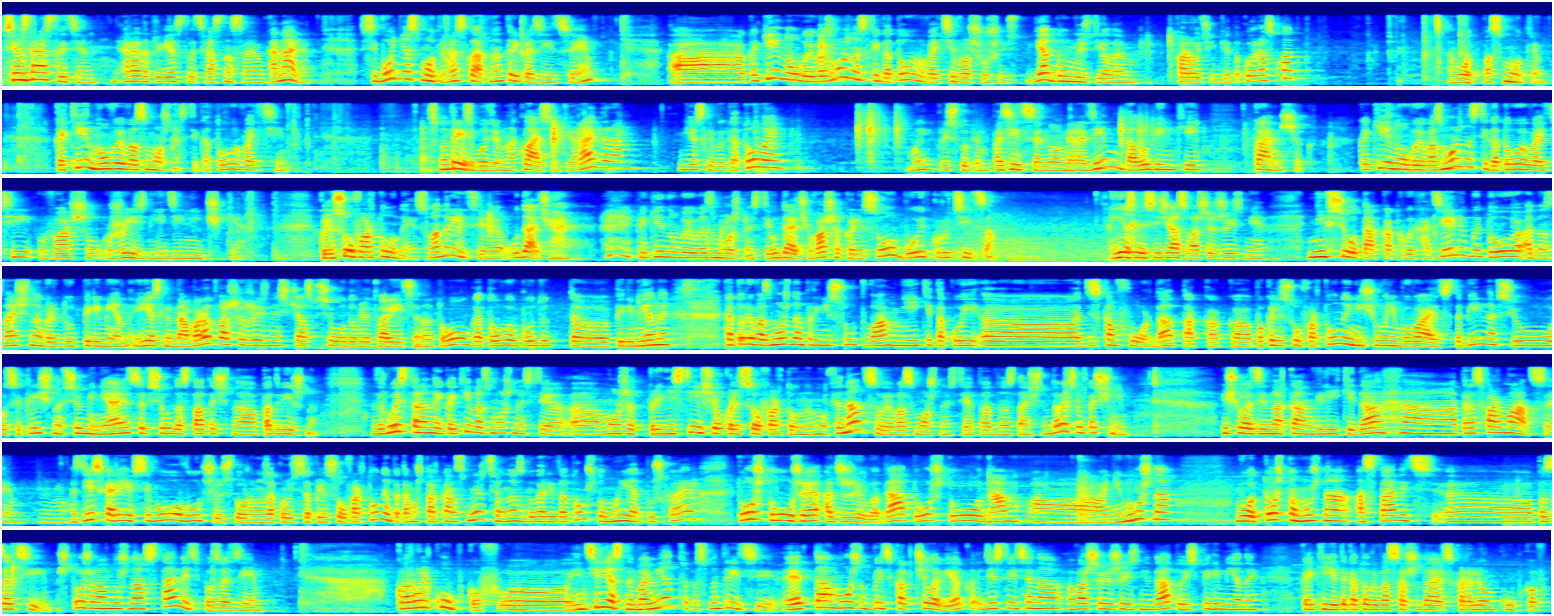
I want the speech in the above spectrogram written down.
Всем здравствуйте! Рада приветствовать вас на своем канале. Сегодня смотрим расклад на три позиции. А какие новые возможности готовы войти в вашу жизнь? Я думаю, сделаем коротенький такой расклад. Вот, посмотрим. Какие новые возможности готовы войти? Смотреть будем на классике райдера. Если вы готовы, мы приступим. Позиция номер один, голубенький камешек. Какие новые возможности готовы войти в вашу жизнь, единички? Колесо фортуны. Смотрите, удача. Какие новые возможности? Удача. Ваше колесо будет крутиться. Если сейчас в вашей жизни не все так, как вы хотели бы, то однозначно грядут перемены. Если наоборот в вашей жизни сейчас все удовлетворительно, то готовы будут э, перемены, которые, возможно, принесут вам некий такой э, дискомфорт, да, так как э, по колесу фортуны ничего не бывает стабильно, все циклично, все меняется, все достаточно подвижно. С другой стороны, какие возможности э, может принести еще колесо фортуны? Ну, финансовые возможности, это однозначно. Давайте уточним. Еще один аркан великий, да, а, трансформации. Здесь, скорее всего, в лучшую сторону закрутится колесо фортуны, потому что аркан смерти у нас говорит о том, что мы отпускаем то, что уже отжило, да, то, что нам э, не нужно, вот, то, что нужно оставить э, позади. Что же вам нужно оставить позади? Король кубков. Э, интересный момент. Смотрите, это может быть как человек действительно в вашей жизни, да, то есть перемены какие-то, которые вас ожидают с королем кубков.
